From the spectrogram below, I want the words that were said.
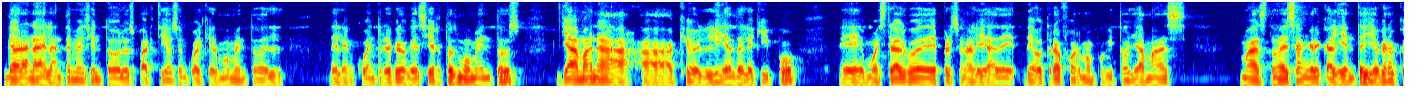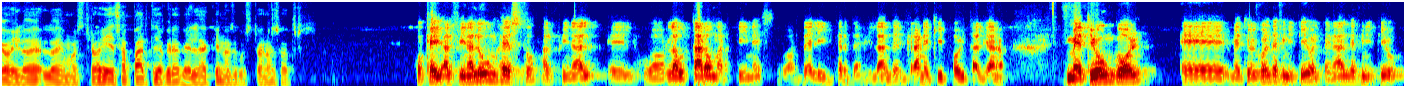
de ahora en adelante Messi en todos los partidos, en cualquier momento del, del encuentro. Yo creo que ciertos momentos llaman a, a que el líder del equipo eh, muestre algo de personalidad de, de otra forma, un poquito ya más, más ¿no? de sangre caliente. Y yo creo que hoy lo, lo demostró y esa parte yo creo que es la que nos gustó a nosotros. Ok, al final hubo un gesto, al final el jugador Lautaro Martínez, jugador del Inter de Milán, del gran equipo italiano, metió un gol, eh, metió el gol definitivo, el penal definitivo,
